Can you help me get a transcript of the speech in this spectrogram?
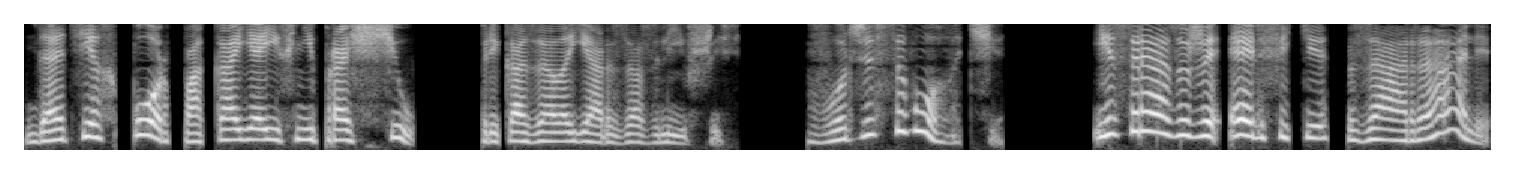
до тех пор, пока я их не прощу», — приказала я, разозлившись. «Вот же сволочи!» И сразу же эльфики заорали,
